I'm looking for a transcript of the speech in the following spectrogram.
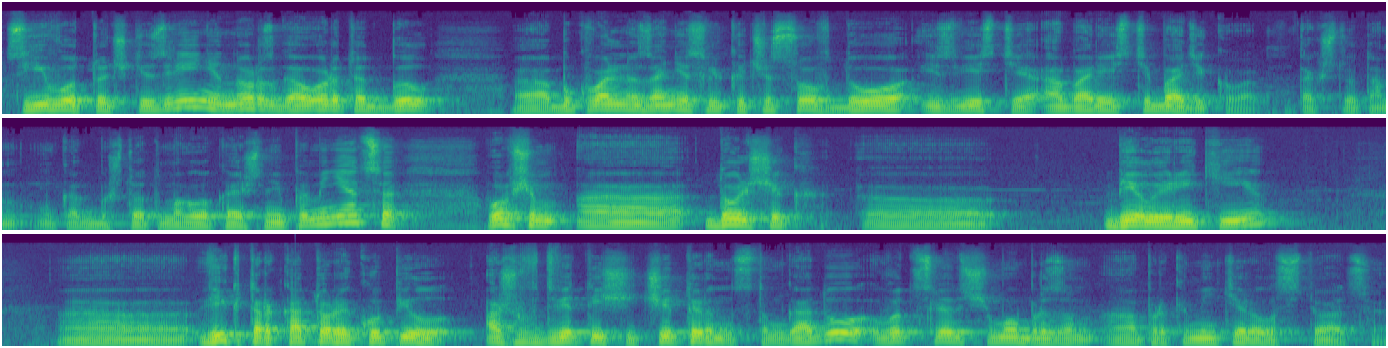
с его точки зрения, но разговор этот был буквально за несколько часов до известия об аресте Бадикова. Так что там как бы что-то могло, конечно, и поменяться. В общем, дольщик Белой реки, Виктор, который купил аж в 2014 году, вот следующим образом прокомментировал ситуацию.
